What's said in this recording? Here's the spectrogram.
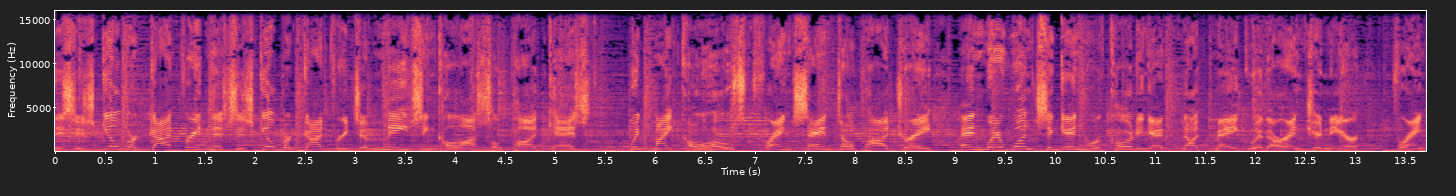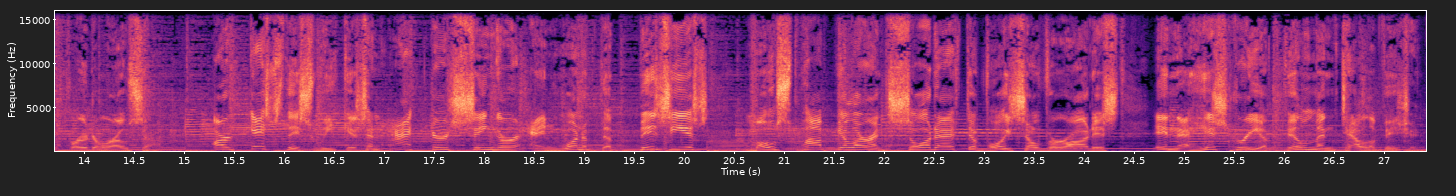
This is Gilbert Gottfried, and this is Gilbert Gottfried's amazing colossal podcast with my co-host Frank Santopadre. and we're once again recording at Nutmeg with our engineer Frank Verderosa. Our guest this week is an actor, singer, and one of the busiest, most popular, and sought after voiceover artists in the history of film and television,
